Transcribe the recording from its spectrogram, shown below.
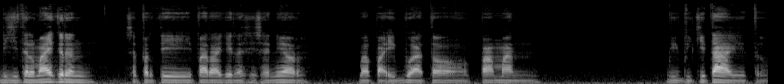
digital migrant seperti para generasi senior bapak ibu atau paman bibi kita gitu.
